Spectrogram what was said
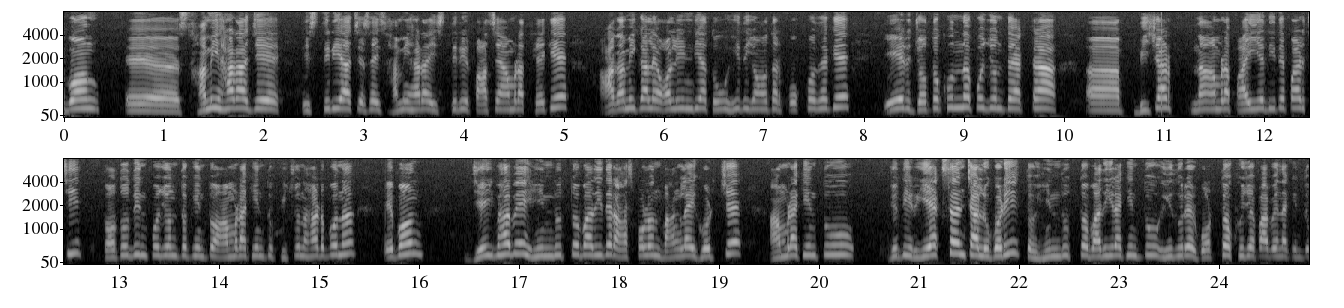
এবং স্বামীহারা যে স্ত্রী আছে, সেই স্বামীহারা স্ত্রীর পাশে আমরা থেকে আগামীকালে অল ইন্ডিয়া তৌহিদি জনতার পক্ষ থেকে এর যতক্ষণ না পর্যন্ত একটা বিচার না আমরা পাইয়ে দিতে পারছি, ততদিন পর্যন্ত কিন্তু আমরা কিন্তু পিছন হাঁটবো না এবং যেইভাবে হিন্দুত্ববাদীদের আস্ফলন বাংলায় ঘটছে, আমরা কিন্তু যদি রিয়াকশন চালু করি, তো হিন্দুত্ববাদীরা কিন্তু ইঁদুরের গর্ত খুঁজে পাবে না কিন্তু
